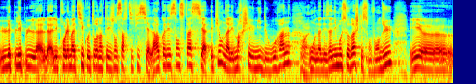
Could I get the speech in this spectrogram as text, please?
les, les- la- la- les problématiques autour de l'intelligence artificielle, la reconnaissance faciale, et puis on a les marchés humides de Wuhan, Ouais. où on a des animaux sauvages qui sont vendus. Et, euh,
